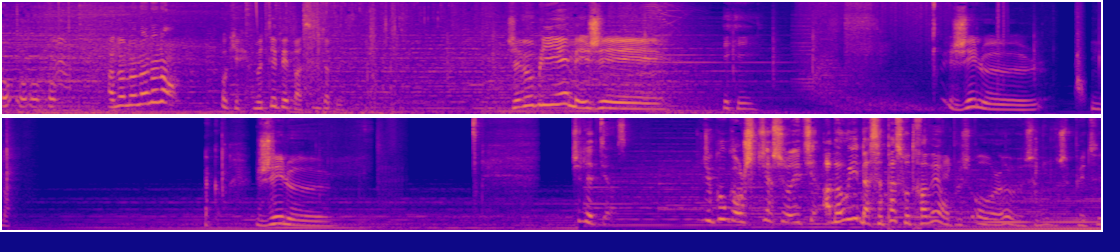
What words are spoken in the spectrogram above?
Oh, oh, oh, oh. Ah non, non, non, non, non Ok, me TP pas, s'il te plaît. J'avais oublié, mais j'ai... J'ai le... Non. D'accord. J'ai le... J'ai de la terrasse. Du coup, quand je tire sur les tirs... Ah bah oui, bah ça passe au travers en plus. Oh là, c'est bon, c'est pété.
